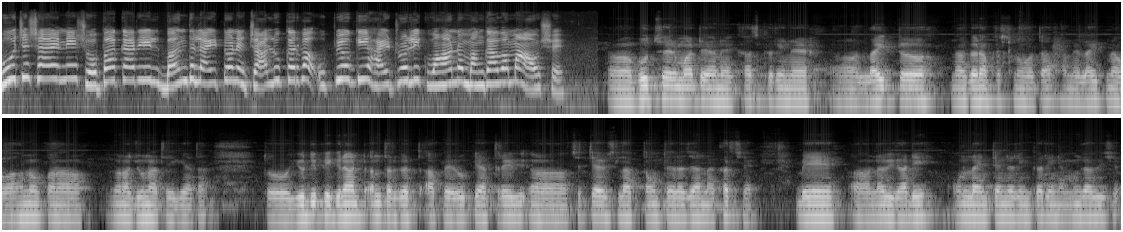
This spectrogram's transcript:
ભુજ શહેરની શોભાકારી બંધ લાઇટોને ચાલુ કરવા ઉપયોગી હાઇડ્રોલિક વાહનો મંગાવવામાં આવશે. ભુજ શહેર માટે અને ખાસ કરીને લાઇટના ઘણા પ્રશ્નો હતા અને લાઇટના વાહનો પણ ઘણા જૂના થઈ ગયા હતા. તો યુડીપી ગ્રાન્ટ અંતર્ગત આપણે રૂપિયા ત્રેવીસ સત્યાવીસ લાખ તોતેર હજારના ખર્ચે બે નવી ગાડી ઓનલાઈન ટેન્ડરિંગ કરીને મંગાવી છે.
